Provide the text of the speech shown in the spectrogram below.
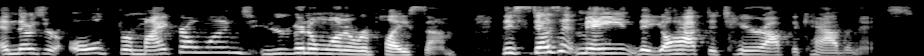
and those are old Formica ones, you're going to want to replace them. This doesn't mean that you'll have to tear out the cabinets.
